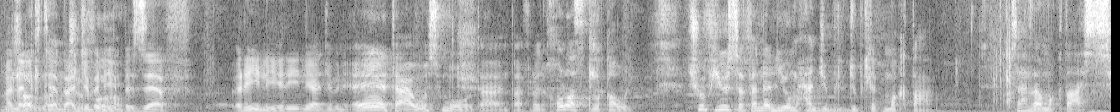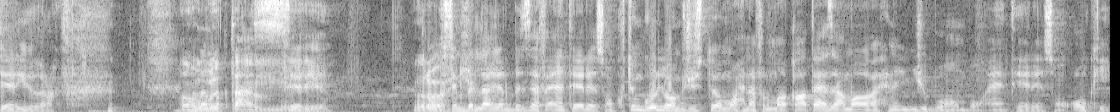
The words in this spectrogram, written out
أنا الكتاب عجبني. بزاف. really really عجبني. إيه تاع واسمه تاع فريد خلاص القول شوف يوسف أنا اليوم حنجيب جبت لك مقطع. بصح هذا مقطع sérieux راك هذا. مقطع sérieux. أقسم بالله غير بزاف intéressant كنت نقول لهم justement إحنا في المقاطع زعما إحنا نجيبوهم. bon intéressant OK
